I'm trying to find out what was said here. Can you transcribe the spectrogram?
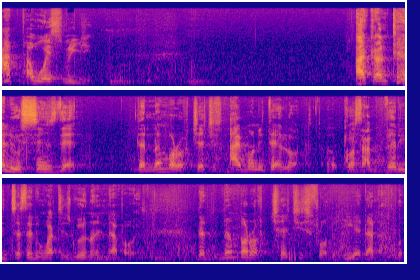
Upper West region. I can tell you since then, the number of churches, I monitor a lot because I'm very interested in what is going on in Upper West. The number of churches from here that are,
